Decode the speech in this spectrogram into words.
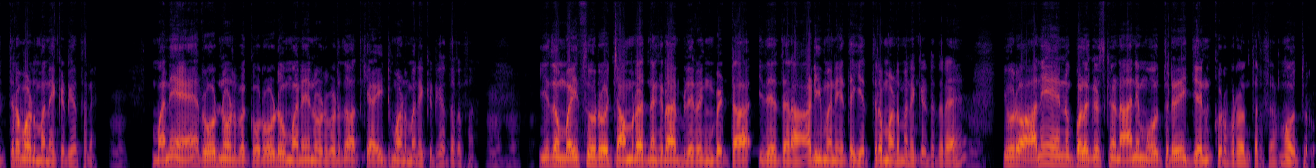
ಎತ್ತರ ಮಾಡಿ ಮನೆ ಕಟ್ಕೋತಾರೆ. ಮನೆ ರೋಡ್ ನೋಡ್ಬೇಕು ರೋಡು ಮನೆ ನೋಡ್ಬಾರ್ದು ಅದಕ್ಕೆ ಹೈಟ್ ಮಾಡಿ ಮನೆ ಕಟ್ಕೋತಾರೆ ಸರ್. ಇದು ಮೈಸೂರು ಚಾಮರಾಜನಗರ ಬಿಳಿರಂಗ ಬೆಟ್ಟ ಇದೇ ತರ ಆಡಿ ಮನೆ ಅಂತ ಎತ್ತರ ಮಾಡಿ ಮನೆ ಕಟ್ಟಿದ್ರೆ ಇವರು ಆನೆಯನ್ನು ಪಳಗಿಸ್ಕೊಂಡು ಆನೆ ಮೌತರೇ ಜೇನು ಕುರುಬರು ಅಂತಾರೆ ಸರ್ ಮೌತರು.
